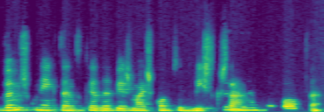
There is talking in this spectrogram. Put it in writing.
vamos conectando cada vez mais com tudo isto que está uhum. à nossa volta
